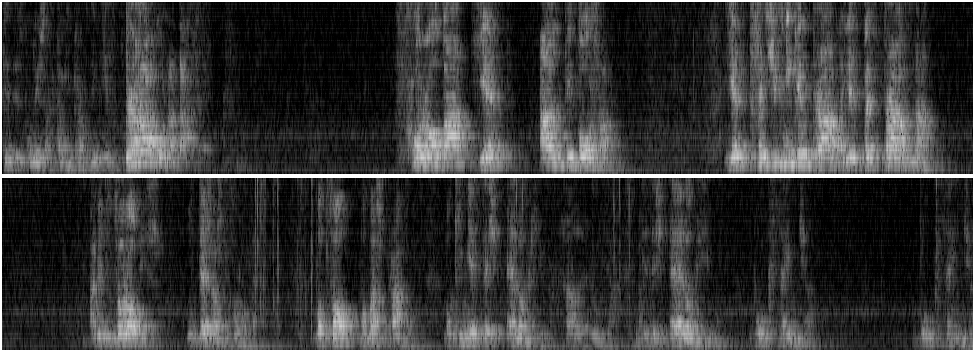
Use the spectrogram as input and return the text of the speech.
Ty dysponujesz aktami prawnymi, jest prawo nadane. Choroba jest antyboża. Jest przeciwnikiem prawa, jest bezprawna. A więc co robisz? Uderzasz w chorobę. Bo co? Bo masz prawo. Bo kim jesteś? Elohim. Halleluja. Jesteś Elohim. Bóg sędzia. Bóg sędzia.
